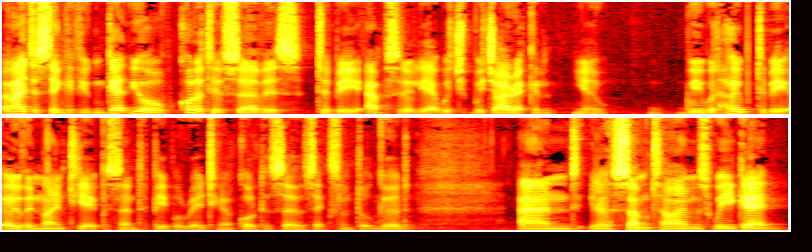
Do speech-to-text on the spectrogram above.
And I just think if you can get your quality of service to be absolutely at which which I reckon you know we would hope to be over 98% of people rating our quality of service excellent or good. And you know sometimes we get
